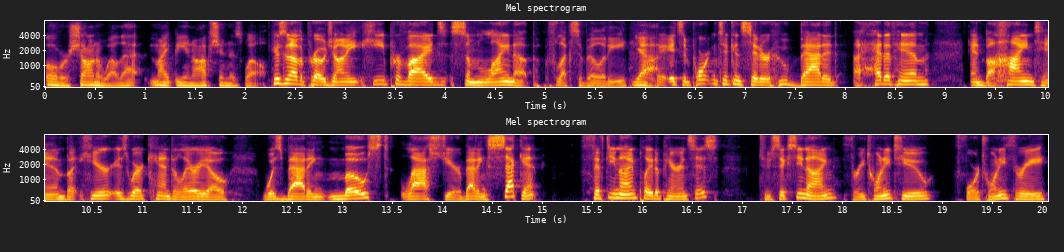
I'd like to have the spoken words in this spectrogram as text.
over Schanuel. That might be an option as well. Here's another pro, Johnny. He provides some lineup flexibility. Yeah. It's important to consider who batted ahead of him and behind him, but here is where Candelario was batting most last year, batting second, 59 plate appearances, 269, 322, 423,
